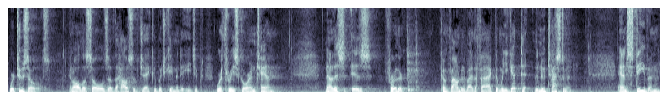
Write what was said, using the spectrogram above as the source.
were two souls. And all the souls of the house of Jacob, which came into Egypt, were threescore and ten. Now, this is further confounded by the fact that when you get to the New Testament, and Stephen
